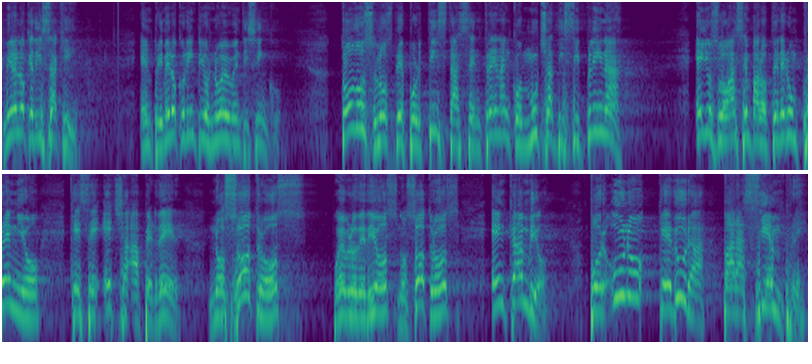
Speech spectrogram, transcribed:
Mira lo que dice aquí en 1 Corintios 9:25. Todos los deportistas se entrenan con mucha disciplina. Ellos lo hacen para obtener un premio que se echa a perder. Nosotros, pueblo de Dios, nosotros, en cambio, por uno que dura para siempre.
